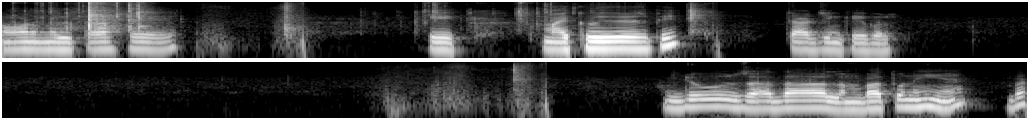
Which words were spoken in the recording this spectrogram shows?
और मिलता है एक माइक्रो यूएसबी चार्जिंग केबल। जो ज़्यादा लंबा तो नहीं है, बट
